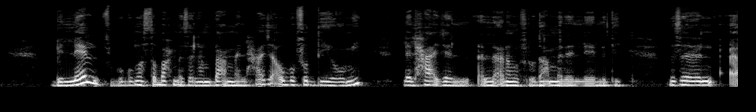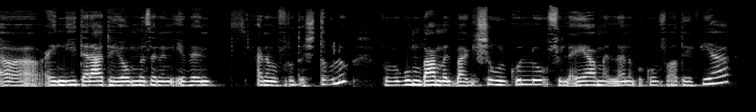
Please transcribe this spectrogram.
بالليل فبقوم الصباح مثلا بعمل حاجة أو بفضي يومي للحاجة اللي أنا مفروض أعملها الليلة دي. مثلا آه عندي ثلاثة يوم مثلا event أنا مفروض أشتغله فبقوم بعمل باقي الشغل كله في الأيام اللي أنا بكون فاضية فيها.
